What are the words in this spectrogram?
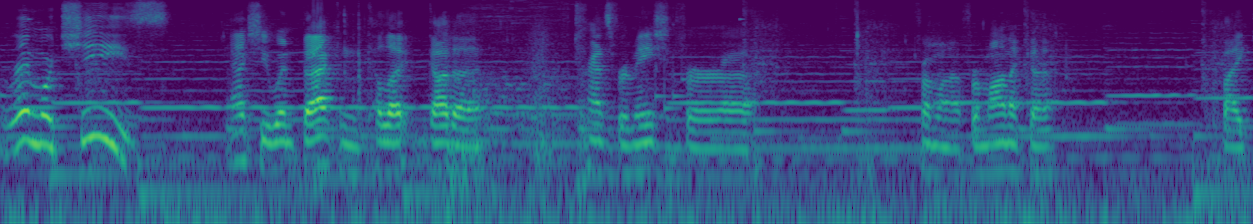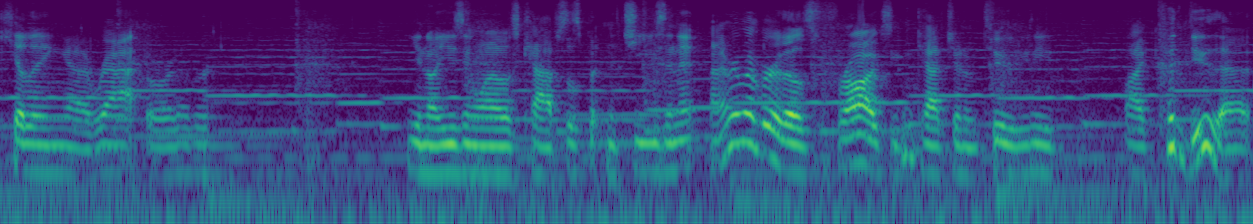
Hooray, more cheese! I actually went back and collect, got a transformation for uh, from uh, for Monica by killing a rat or whatever. You know, using one of those capsules, putting the cheese in it. I remember those frogs you can catch in them too. You need. Well, I could do that,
